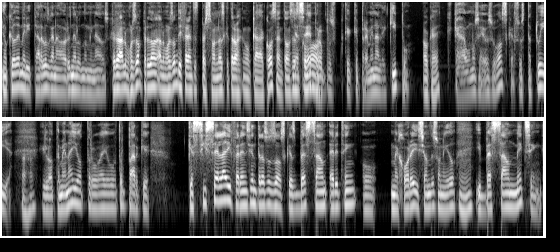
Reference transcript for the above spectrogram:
no quiero demeritar a los ganadores ni a los nominados. Pero a lo mejor son, perdón, a lo mejor son diferentes personas que trabajan con cada cosa. Entonces, Ya sé, ¿cómo? pero pues que, que premien al equipo. Ok. Que cada uno se lleve su Oscar, su estatuilla. Y luego también hay otro, hay otro par que, que sí sé la diferencia entre esos dos, que es Best Sound Editing o mejor edición de sonido y Best Sound Mixing,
